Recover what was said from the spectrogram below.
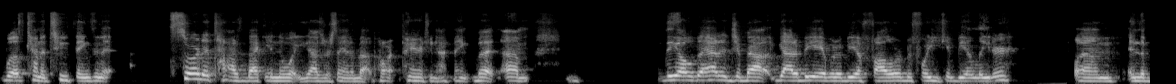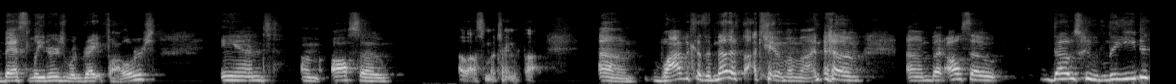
well, kind of two things, and it sort of ties back into what you guys were saying about parenting. I think, but um, the old adage about got to be able to be a follower before you can be a leader, um, and the best leaders were great followers, and um, also I lost my train of thought. Um, why? Because another thought came in my mind. Um, um, but also, those who lead,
